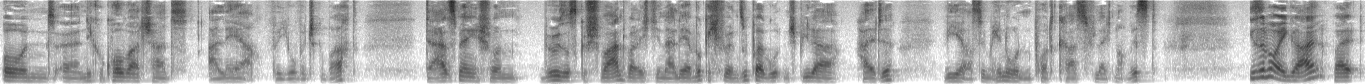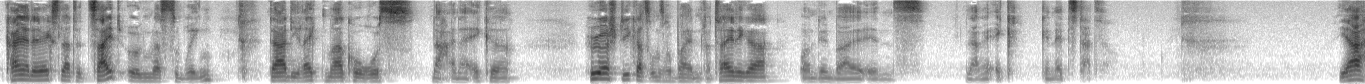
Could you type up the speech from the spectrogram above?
und äh, Niko Kovac hat Aller für Jovic gebracht. Da ist mir eigentlich schon Böses geschwant, weil ich den Aller wirklich für einen super guten Spieler halte, wie ihr aus dem Hinrunden-Podcast vielleicht noch wisst. Ist aber auch egal, weil keiner der Wechsel hatte Zeit, irgendwas zu bringen, da direkt Marco Russ nach einer Ecke höher stieg als unsere beiden Verteidiger und den Ball ins lange Eck genetzt hat. Ja,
